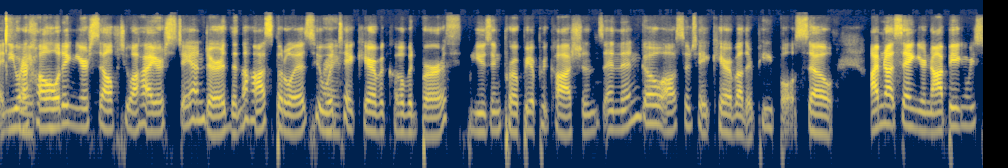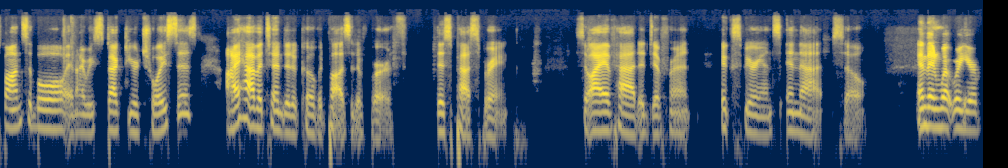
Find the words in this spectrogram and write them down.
and you right. are holding yourself to a higher standard than the hospital is who right. would take care of a covid birth using appropriate precautions and then go also take care of other people so i'm not saying you're not being responsible and i respect your choices i have attended a covid positive birth this past spring. So i have had a different experience in that so. And then what were your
